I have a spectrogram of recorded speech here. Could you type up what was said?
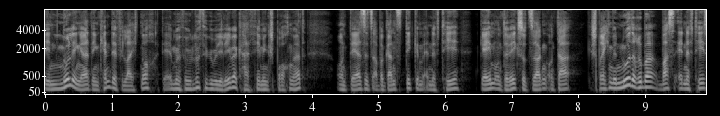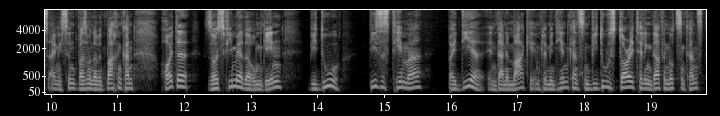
den Nullinger, den kennt ihr vielleicht noch, der immer so lustig über die Leberkai-Theming gesprochen hat. Und der ist jetzt aber ganz dick im NFT-Game unterwegs sozusagen. Und da sprechen wir nur darüber, was NFTs eigentlich sind, was man damit machen kann. Heute soll es vielmehr darum gehen, wie du dieses Thema bei dir in deine Marke implementieren kannst und wie du Storytelling dafür nutzen kannst,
